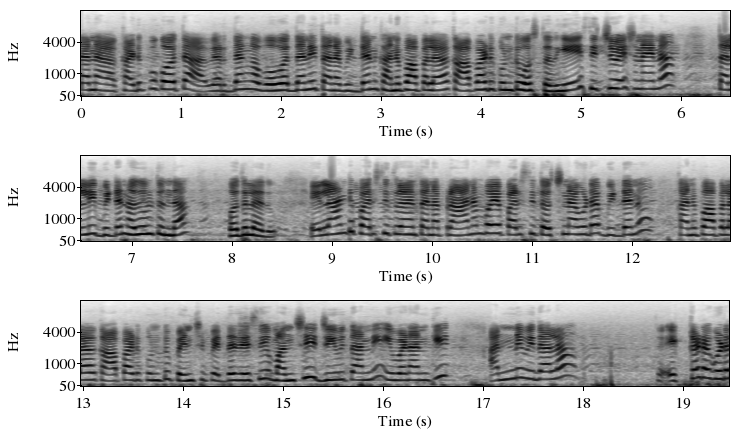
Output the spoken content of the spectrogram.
తన కడుపు కోత వ్యర్థంగా పోవద్దని తన బిడ్డను కనుపాపలాగా కాపాడుకుంటూ వస్తుంది. ఏ సిచ్యువేషన్ అయినా తల్లి బిడ్డను వదులుతుందా? వదలదు. ఎలాంటి పరిస్థితులను తన ప్రాణం పోయే పరిస్థితి వచ్చినా కూడా బిడ్డను కనుపాపలాగా కాపాడుకుంటూ పెంచి పెద్ద చేసి మంచి జీవితాన్ని ఇవ్వడానికి అన్ని విధాల ఎక్కడ కూడా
